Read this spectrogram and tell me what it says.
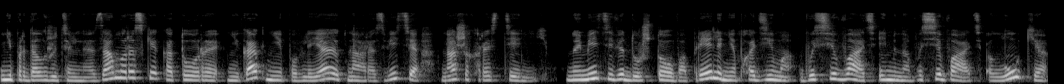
непродолжительные заморозки, которые никак не повлияют на развитие наших растений. Но имейте в виду, что в апреле необходимо высевать, именно высевать луки,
